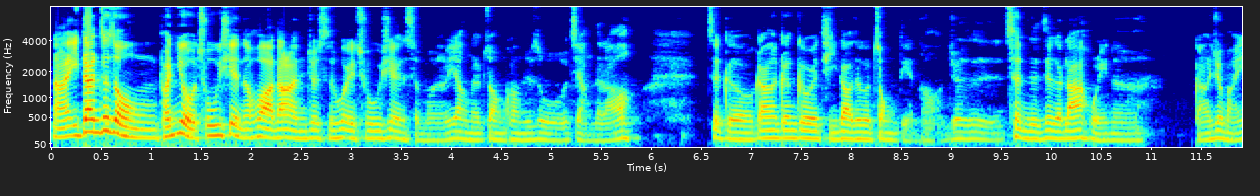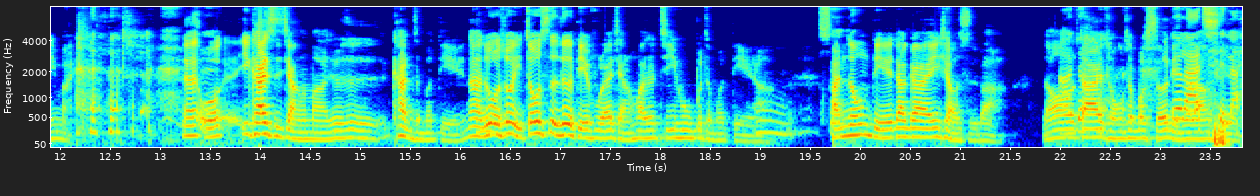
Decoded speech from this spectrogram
那一旦这种朋友出现的话，当然就是会出现什么样的状况？就是我讲的了哦。这个我刚刚跟各位提到这个重点哦，就是趁着这个拉回呢。赶快去买一买。那我一开始讲了嘛，就是看怎么跌。那如果说以周四这个跌幅来讲的话，就几乎不怎么跌了。盘中跌大概一小时吧，然后大概从什么十二点拉起来，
